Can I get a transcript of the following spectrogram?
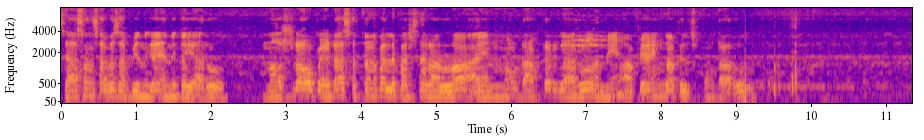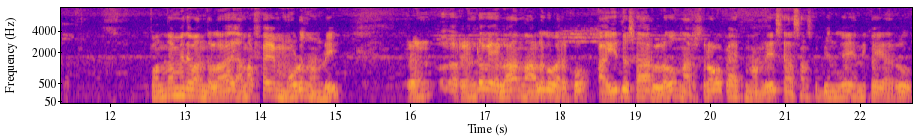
శాసనసభ సభ్యునిగా ఎన్నికయ్యారు. నర్సరావుపేట సత్తెనపల్లి పరిసరాల్లో ఆయన్ను డాక్టర్ గారు అని ఆప్యాయంగా పిలుచుకుంటారు. పంతొమ్మిది వందల ఎనభై మూడు నుండి రెండు రెండు వేల నాలుగు వరకు ఐదు సార్లు నరసరావుపేట నుండి శాసనసభ్యునిగా ఎన్నికయ్యారు.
